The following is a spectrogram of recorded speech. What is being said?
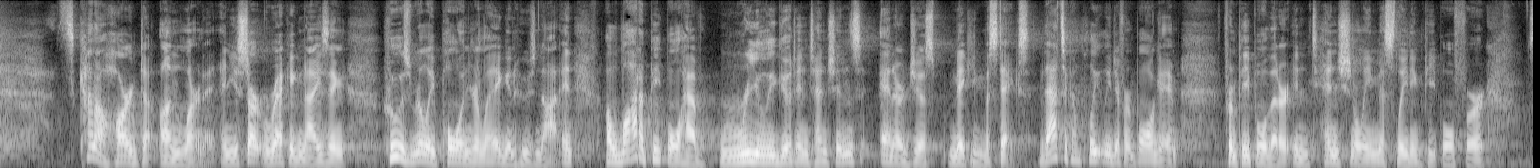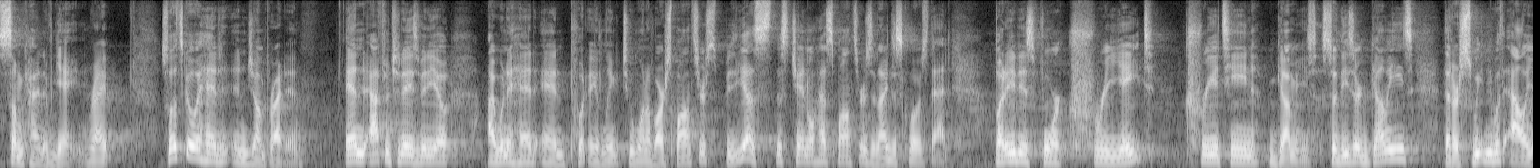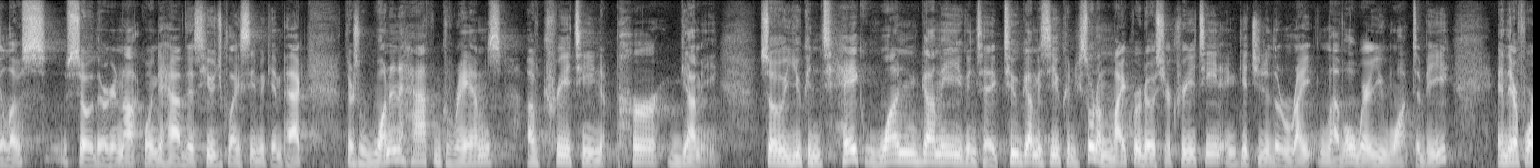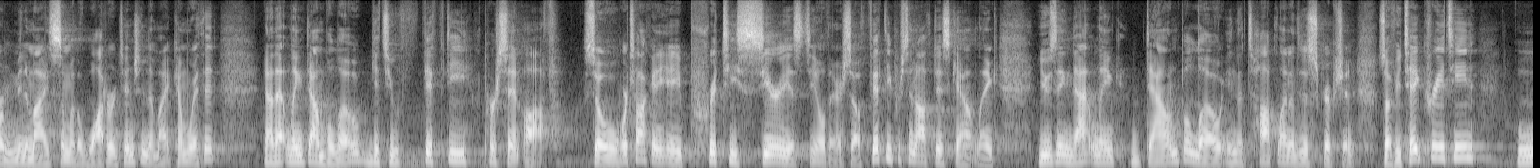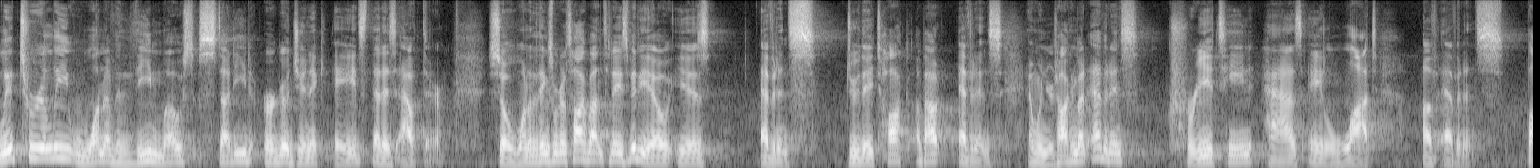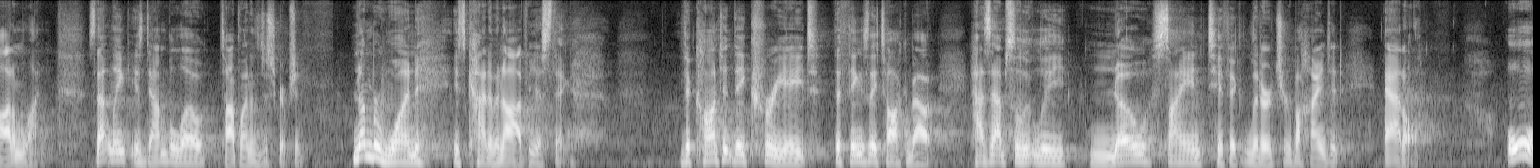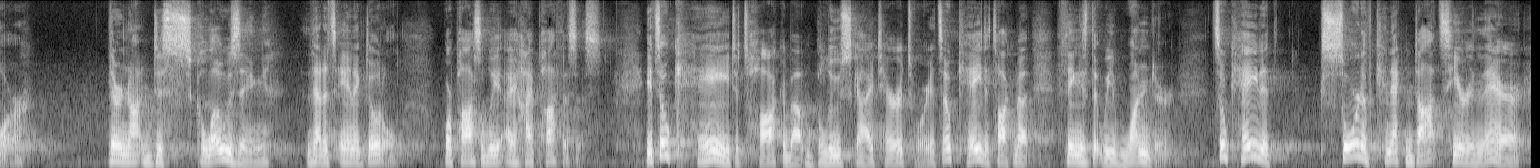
it's kind of hard to unlearn it. And you start recognizing who's really pulling your leg and who's not. And a lot of people have really good intentions and are just making mistakes. That's a completely different ballgame from people that are intentionally misleading people for some kind of gain, right? So let's go ahead and jump right in. And after today's video, I went ahead and put a link to one of our sponsors. But yes, this channel has sponsors and I disclosed that. But it is for Create creatine gummies. So these are gummies that are sweetened with allulose, so they're not going to have this huge glycemic impact. There's one and a half grams of creatine per gummy. So you can take one gummy, you can take two gummies, you can sort of microdose your creatine and get you to the right level where you want to be, and therefore minimize some of the water retention that might come with it. Now that link down below gets you 50% off. So we're talking a pretty serious deal there. So 50% off discount link using that link down below in the top line of the description. So if you take creatine, literally one of the most studied ergogenic aids that is out there. So one of the things we're gonna talk about in today's video is evidence. Do they talk about evidence? And when you're talking about evidence, creatine has a lot of evidence, bottom line. So that link is down below, top line of the description. Number one is kind of an obvious thing. The content they create, the things they talk about, has absolutely no scientific literature behind it at all. Or they're not disclosing that it's anecdotal or possibly a hypothesis. It's okay to talk about blue sky territory. It's okay to talk about things that we wonder. It's okay to sort of connect dots here and there,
